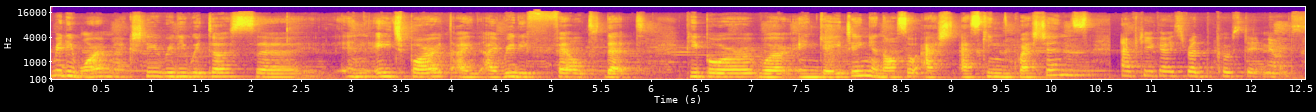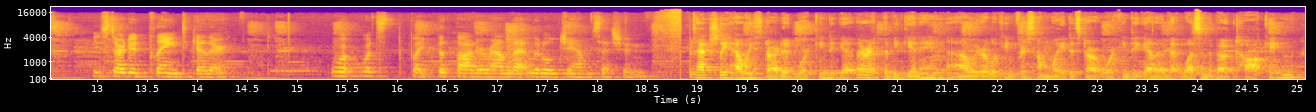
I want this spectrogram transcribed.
really warm, actually, really with us uh, in each part. I, I really felt that people were, were engaging and also ask, asking questions. After you guys read the post-it notes, you started playing together. What, what's like the thought around that little jam session? It's actually how we started working together at the beginning. Uh, we were looking for some way to start working together that wasn't about talking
